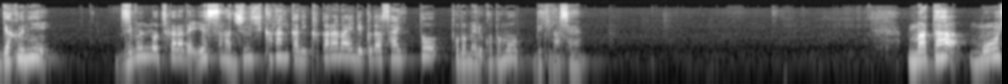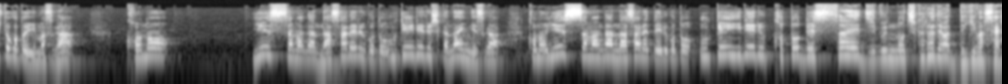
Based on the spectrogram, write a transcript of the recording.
逆に自分の力でイエス様十字架なんかにかからないでくださいととどめることもできません。またもう一言言いますがこのイエス様がなされることを受け入れるしかないんですがこのイエス様がなされていることを受け入れることでさえ自分の力ではできません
